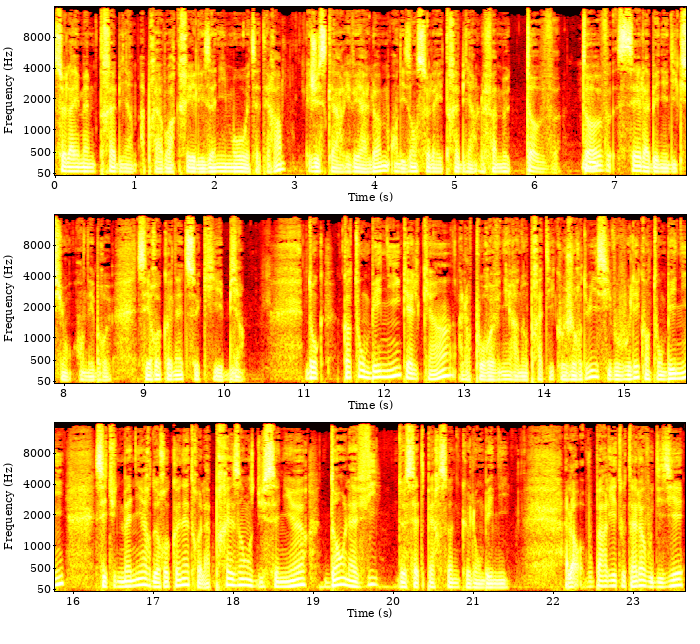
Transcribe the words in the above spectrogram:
cela est même très bien, après avoir créé les animaux, etc., jusqu'à arriver à l'homme en disant cela est très bien, le fameux Tov. Tov, mm. c'est la bénédiction en hébreu, c'est reconnaître ce qui est bien. Donc, quand on bénit quelqu'un, alors pour revenir à nos pratiques aujourd'hui, si vous voulez, quand on bénit, c'est une manière de reconnaître la présence du Seigneur dans la vie de cette personne que l'on bénit. Alors, vous parliez tout à l'heure, vous disiez,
